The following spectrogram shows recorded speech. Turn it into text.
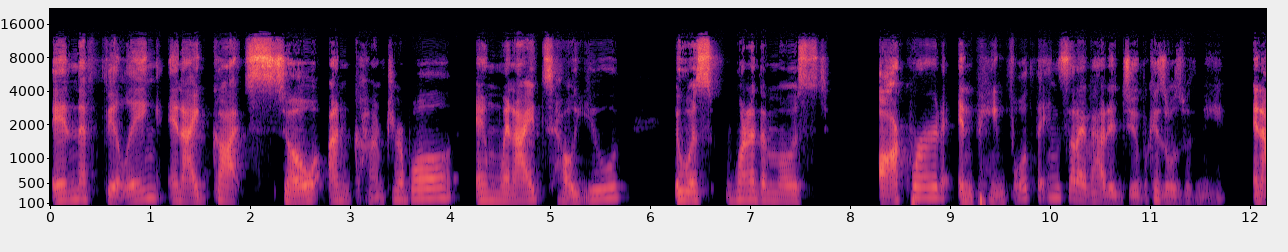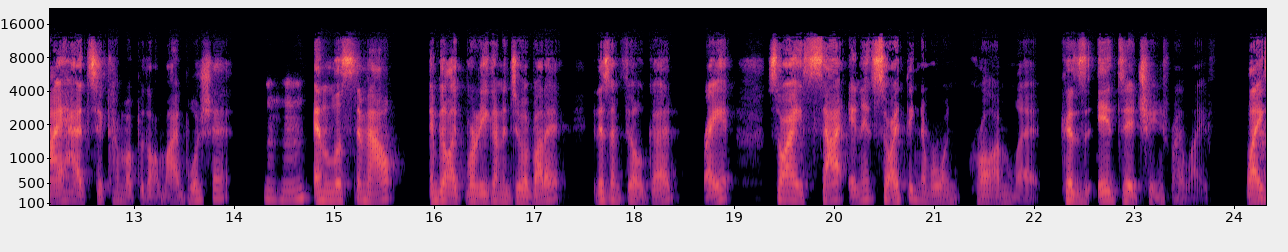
in the feeling and I got so uncomfortable. And when I tell you, it was one of the most awkward and painful things that I've had to do because it was with me. And I had to come up with all my bullshit Mhm. and list them out and be like, what are you going to do about it? It doesn't feel good. Right. So I sat in it. So I think number one, girl, I'm lit because it did change my life. Like,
